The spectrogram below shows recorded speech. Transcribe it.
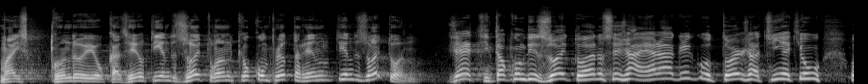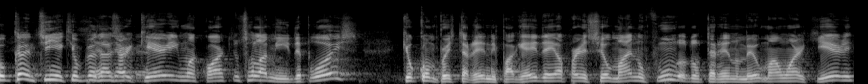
Mas quando eu casei, eu tinha 18 anos, que eu comprei o terreno, eu tinha 18 anos. Gente, então com 18 anos você já era agricultor, já tinha aqui o, o cantinho, aqui um pedaço de... arqueiro e uma quarta e um solaminho. Depois que eu comprei esse terreno e paguei, daí apareceu mais no fundo do terreno meu, mais um arqueiro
